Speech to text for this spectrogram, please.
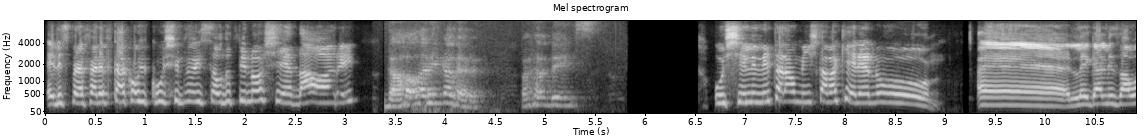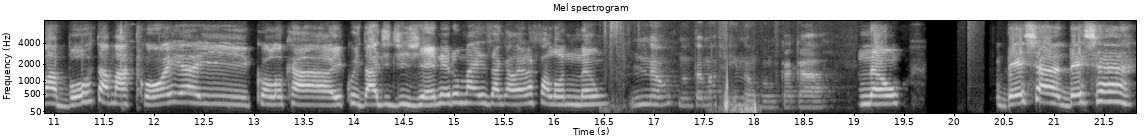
Eles preferem ficar com a constituição do Pinochet, da hora, hein? Da hora, hein, galera? Parabéns. O Chile literalmente estava querendo é, legalizar o aborto, a maconha e colocar equidade de gênero, mas a galera falou não, Não, não estamos afim, não. Vamos ficar com a... não. Deixa, deixa,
